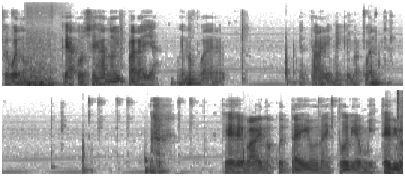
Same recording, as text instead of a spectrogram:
que bueno, que aconseja no ir para allá. Bueno, pues ya está, y a mí que me cuenta. que va y nos cuenta ahí una historia, un misterio,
